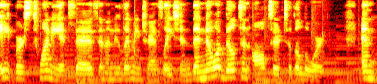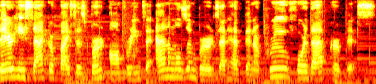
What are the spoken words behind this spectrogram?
8, verse 20, it says in the New Living Translation Then Noah built an altar to the Lord, and there he sacrifices burnt offerings to animals and birds that have been approved for that purpose.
